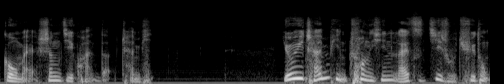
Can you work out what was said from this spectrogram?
购买升级款的产品。由于产品创新来自技术驱动，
